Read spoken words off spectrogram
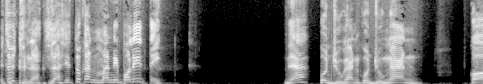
Itu jelas-jelas itu kan money politik. Ya, kunjungan-kunjungan ke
